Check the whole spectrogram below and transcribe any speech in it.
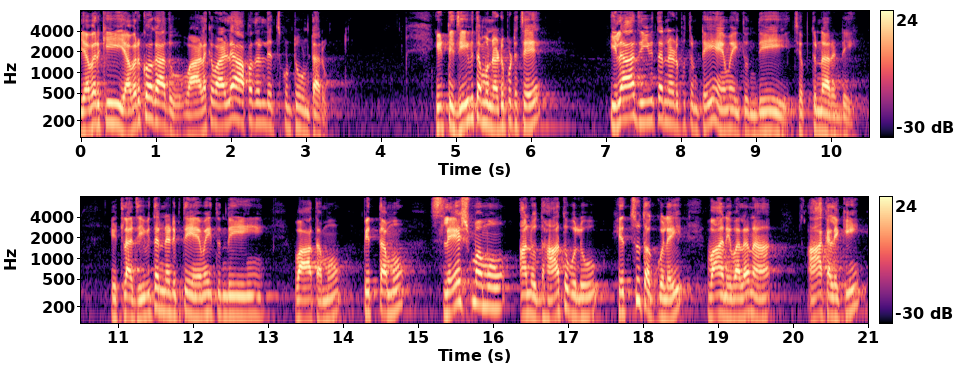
ఎవరికి ఎవరికో కాదు వాళ్ళకి వాళ్ళే ఆపదలు తెచ్చుకుంటూ ఉంటారు. ఇట్టి జీవితము నడుపుటచే ఇలా జీవితం నడుపుతుంటే ఏమవుతుంది చెప్తున్నారండి. ఇట్లా జీవితం నడిపితే ఏమవుతుంది వాతము పిత్తము శ్లేష్మము అను ధాతువులు హెచ్చు తగ్గులై వాని వలన ఆకలికి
